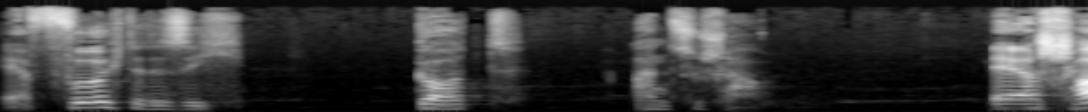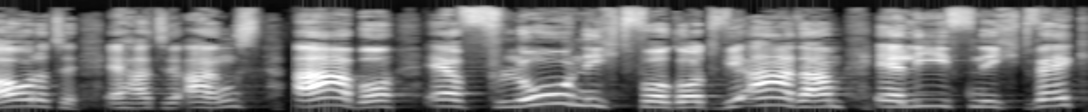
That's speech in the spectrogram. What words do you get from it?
Er fürchtete sich Gott anzuschauen. Er erschauderte, er hatte Angst, aber er floh nicht vor Gott wie Adam, er lief nicht weg,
